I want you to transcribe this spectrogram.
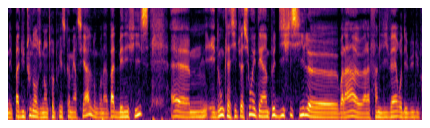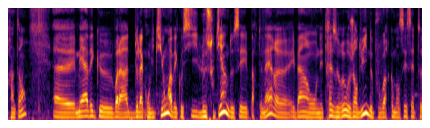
n'est pas du tout dans une entreprise commerciale, donc on n'a pas de bénéfices. Et donc la situation était un peu difficile, voilà, à la fin de l'hiver, au début du printemps. Mais avec voilà de la conviction, avec aussi le soutien de ses partenaires, eh ben on est très heureux aujourd'hui de pouvoir commencer cette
